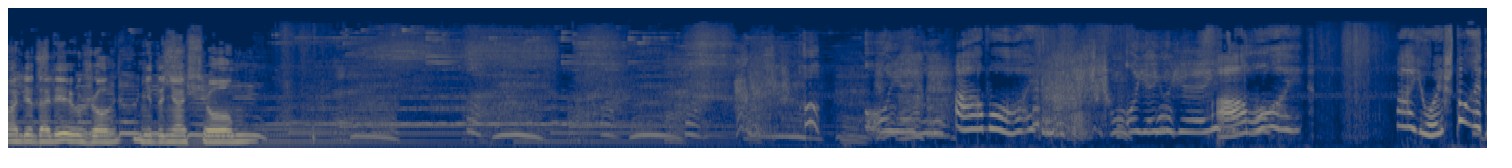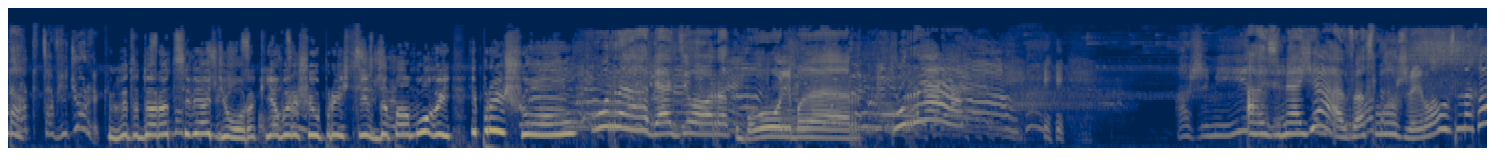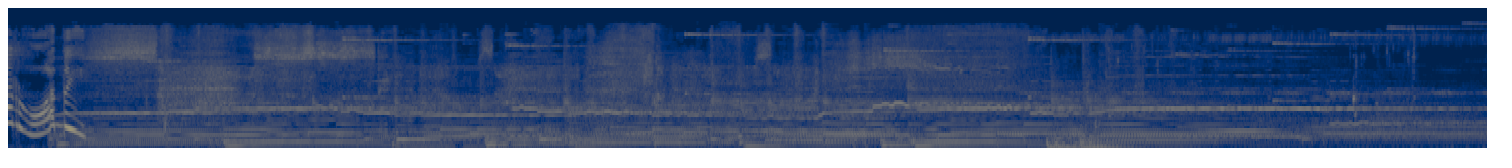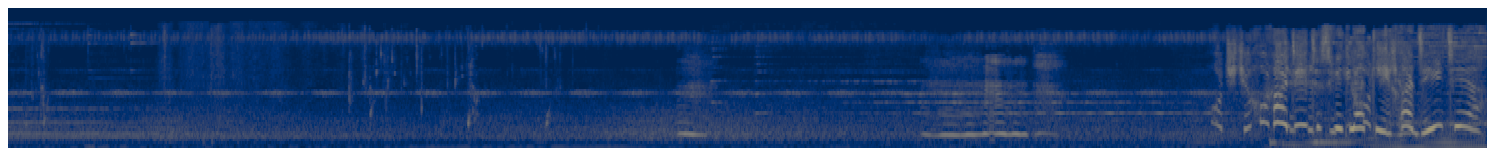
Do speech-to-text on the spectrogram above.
Але далей ужо не данясём. гэта? Гэта дарацца вядзёрак. Я вырашыў прыйсці з дапамогай і прыйшоў. Ура, вядзёрак, Бульбер! Ура! A żmija... А змяя заслужыла ўзнагароды. Светляки,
